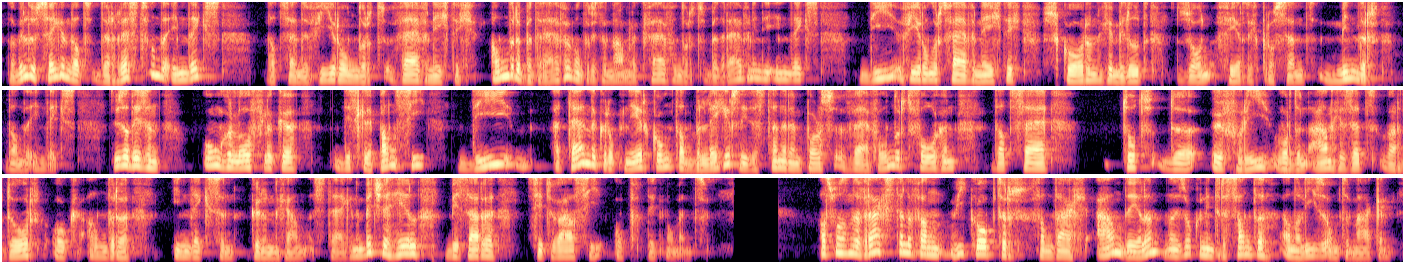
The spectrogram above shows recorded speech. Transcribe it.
Dat wil dus zeggen dat de rest van de index, dat zijn de 495 andere bedrijven, want er zijn namelijk 500 bedrijven in die index, die 495 scoren gemiddeld zo'n 40% minder dan de index. Dus dat is een ongelooflijke discrepantie die uiteindelijk erop neerkomt dat beleggers die de Standard Poor's 500 volgen, dat zij tot de euforie worden aangezet, waardoor ook andere indexen kunnen gaan stijgen. Een beetje een heel bizarre situatie op dit moment. Als we ons de vraag stellen van wie koopt er vandaag aandelen, dan is ook een interessante analyse om te maken.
